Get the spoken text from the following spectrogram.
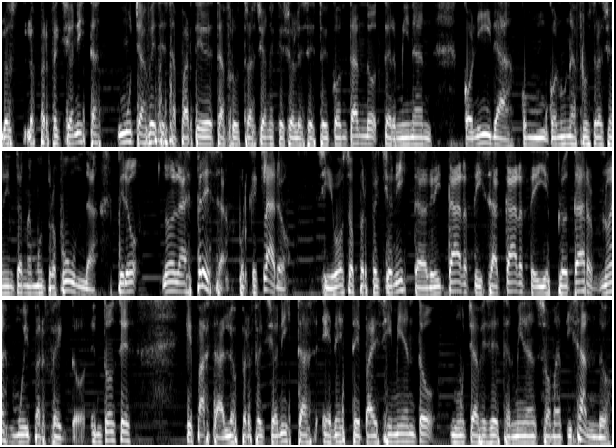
los, perfeccionistas muchas veces a partir de estas frustraciones que yo les estoy contando terminan con ira, con, con una frustración interna muy profunda, pero no la expresa, porque claro, si vos sos perfeccionista, gritarte y sacarte y explotar no es muy perfecto. Entonces, ¿qué pasa? Los perfeccionistas en este padecimiento muchas veces terminan somatizando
